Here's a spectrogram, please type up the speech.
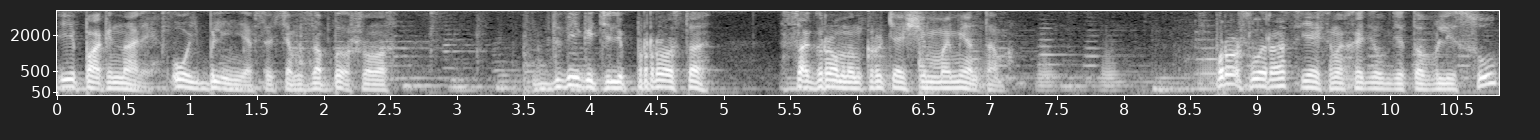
И погнали. Ой, блин, я совсем забыл, что у нас двигатели просто с огромным крутящим моментом. В прошлый раз я их находил где-то в лесу,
